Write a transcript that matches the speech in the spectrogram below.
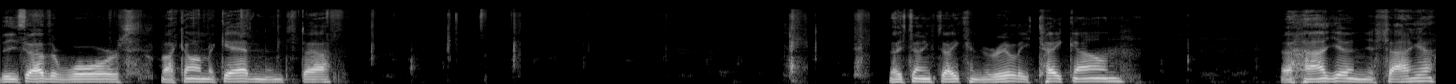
these other wars like Armageddon and stuff? They think they can really take on Ahaya and Yeshaya?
